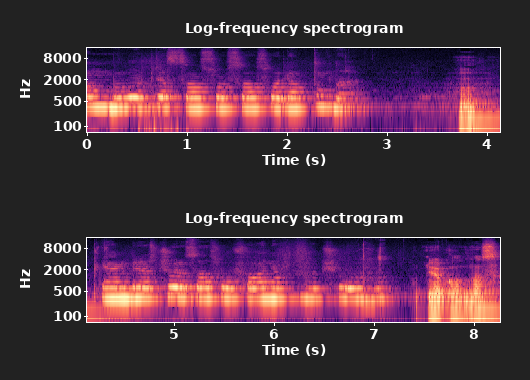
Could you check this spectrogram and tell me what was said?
ama baba biraz sağ sol sağ sol yaptım da. Yani biraz şöyle sağ sol falan yaptım da bir şey oldu. Yok olmaz.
